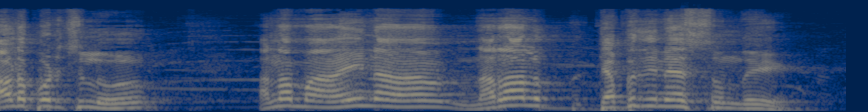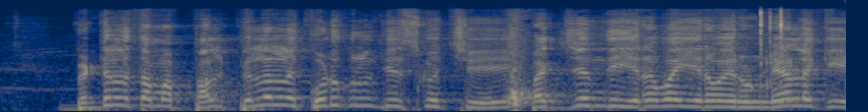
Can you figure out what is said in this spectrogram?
ఆడపడుచులు అన్న మా ఆయన నరాలు దెబ్బతినేస్తుంది బిడ్డలు తమ పల్- పిల్లల్ని కొడుకులను తీసుకొచ్చి పద్దెనిమిది ఇరవై ఇరవై రెండేళ్ళకి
